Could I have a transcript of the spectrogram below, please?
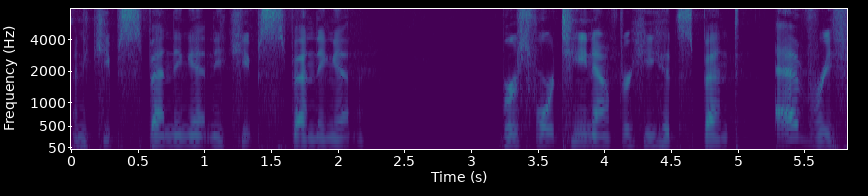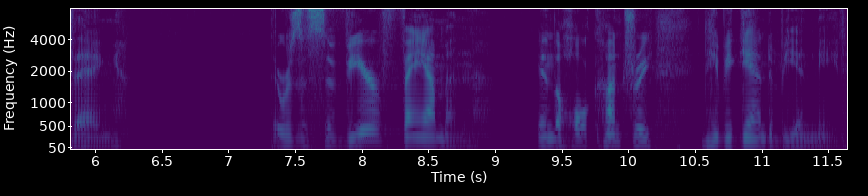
And he keeps spending it and he keeps spending it. Verse 14 after he had spent everything, there was a severe famine in the whole country, and he began to be in need.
